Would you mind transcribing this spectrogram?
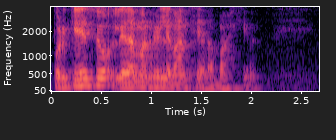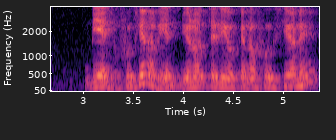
Porque eso le da más relevancia a la página. Bien, funciona bien. Yo no te digo que no funcione.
